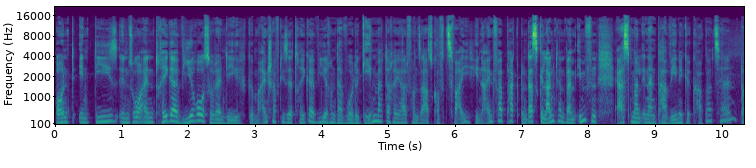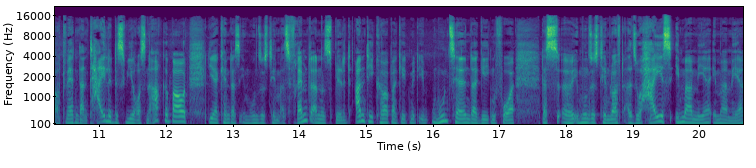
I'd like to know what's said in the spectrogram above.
Und in, dies, in so ein Trägervirus oder in die Gemeinschaft dieser Trägerviren, da wurde Genmaterial von SARS-CoV-2 hineinverpackt. Und das gelangt dann beim Impfen erstmal in ein paar wenige Körperzellen. Dort werden dann Teile des Virus nachgebaut. Die erkennt das Immunsystem als fremd an, es bildet Antikörper, geht mit Immunzellen dagegen vor. Das äh, Immunsystem läuft also heiß immer mehr, immer mehr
